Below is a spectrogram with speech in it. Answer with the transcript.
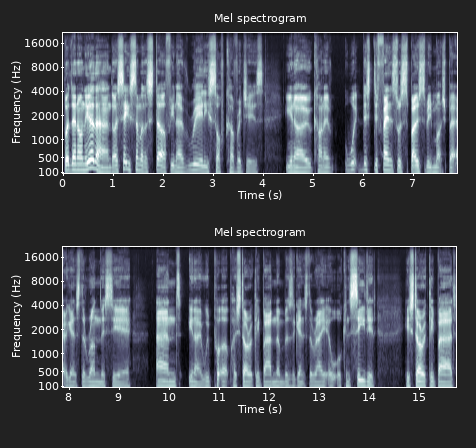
But then on the other hand, I see some of the stuff, you know, really soft coverages, you know, kind of w- this defense was supposed to be much better against the run this year. And, you know, we put up historically bad numbers against the Ray or, or conceded historically bad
